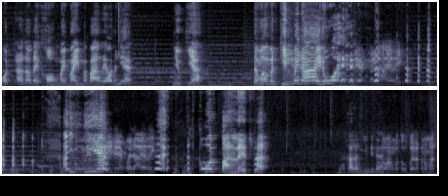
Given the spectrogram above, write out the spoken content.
ปลดอ่าเราได้ของใหม่ ๆ มาบ้างแล้วนะเนี่ยนิวเคลียร์ แต่ว่ามันกินไม่ได้นะเว้ยแดกไม่ได้ริกไอ้ของเล่นเหี้ยใหม่แดกไม่ไม่ได้ริกโคตรปั่นเลยสัตว์เข้าทางนี้สินะ ระวังประตูเปิดอัตโนมัติ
